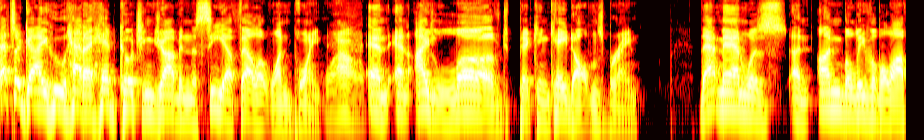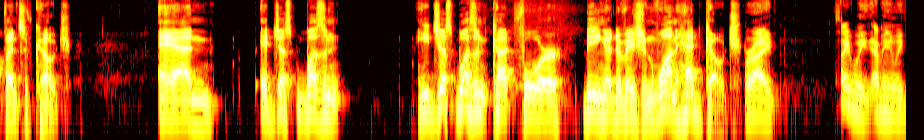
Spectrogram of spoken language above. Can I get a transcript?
That's a guy who had a head coaching job in the CFL at one point. Wow. And and I loved picking Kay Dalton's brain. That man was an unbelievable offensive coach. And it just wasn't he just wasn't cut for being a division 1 head coach. Right. It's like we, I mean, we.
